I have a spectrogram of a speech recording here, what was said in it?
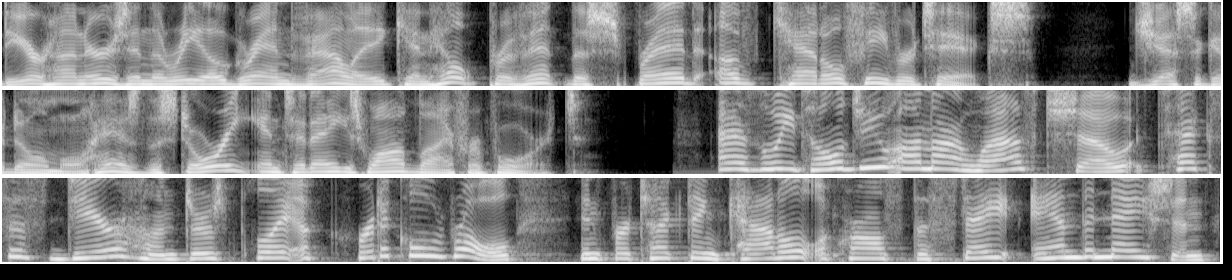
Deer hunters in the Rio Grande Valley can help prevent the spread of cattle fever ticks. Jessica Domel has the story in today's Wildlife Report. As we told you on our last show, Texas deer hunters play a critical role in protecting cattle across the state and the nation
